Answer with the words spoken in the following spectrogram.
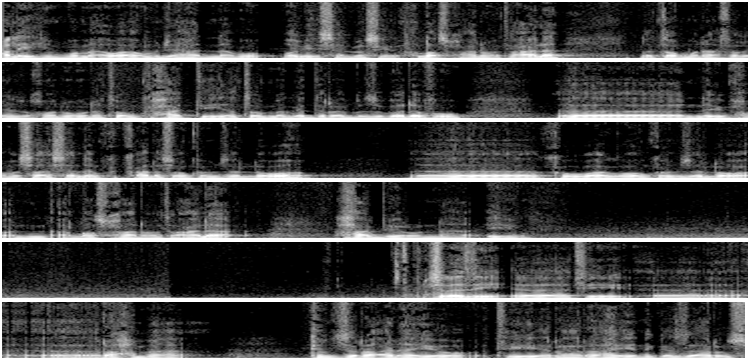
ዓለይሂም ወመእዋሁም ጀሃነሙ ወቢእሰል መሲር ኣላህ ስብሓነሁ ወተዓላ ነቶም ሙናፊቒን ዝኾኑ ነቶም ከሓድቲ ነቶም መገዲ ረቢ ዝገደፉ ነቢ ሙሓመድ ስ ሰለም ክቃለሶም ከም ዘለዎ ክዋግኦም ከም ዘለዎ ኣላህ ስብሓነሁ ወተዓላ ሓቢሩና እዩ ስለዚ እቲ ራሕማ ከምዝረኣናዮ እቲ ርህራሀ ንገዛ ርእሱ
